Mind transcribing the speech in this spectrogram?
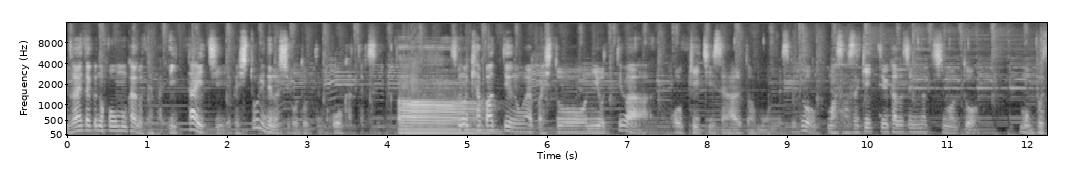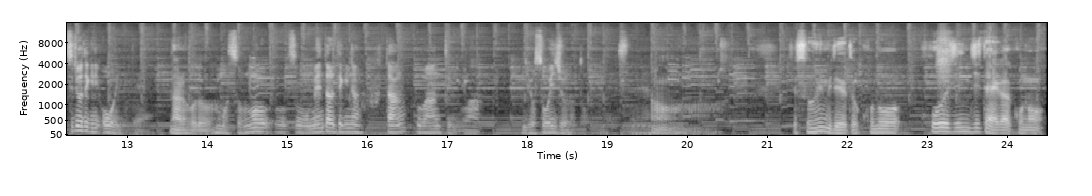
い、在宅の訪問介護ってやっぱり1対1やっぱり1人での仕事っていうのが多かったりするのでそのキャパっていうのがやっぱ人によっては大きい小さいあるとは思うんですけど、まあ、佐々木っていう形になってしまうともう物量的に多いのでなるほど。もうそのそのメンタル的な負担不安っていうのは予想以上だと思いますね。そういう意味で言うとこの法人自体がこの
